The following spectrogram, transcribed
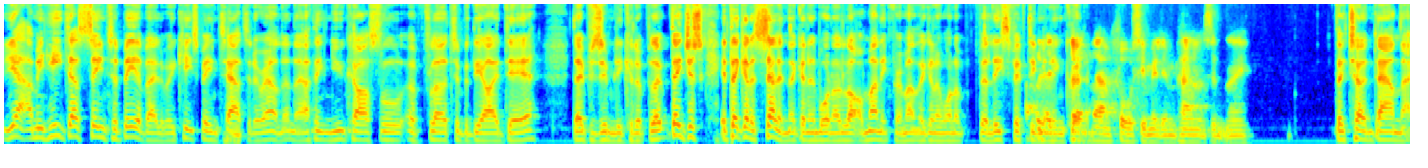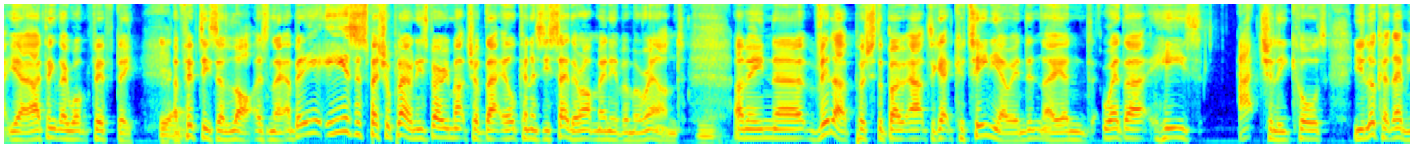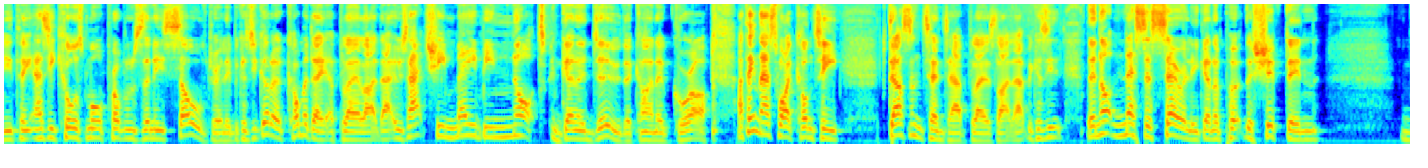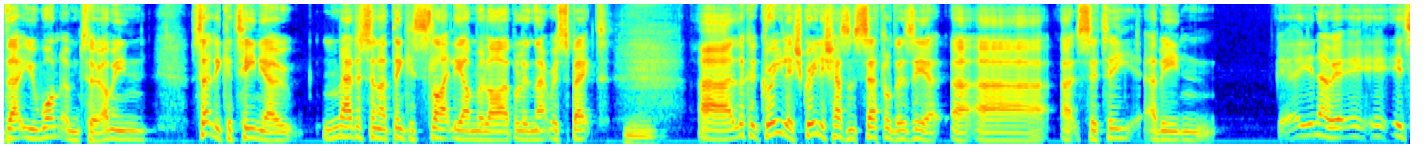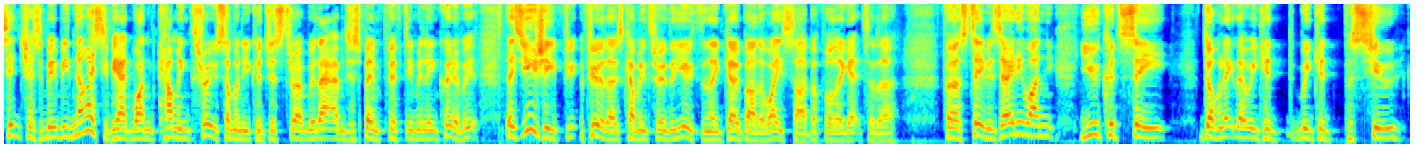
Yeah, I mean, he does seem to be available. He keeps being touted mm. around, don't they? I think Newcastle have flirted with the idea. They presumably could have. They just, if they're going to sell him, they're going to want a lot of money for him. They're going to want at least fifty million quid. down forty million pounds, didn't they? They turned down that. Yeah, I think they want 50. Yeah. And 50 is a lot, isn't it? But he, he, is a special player and he's very much of that ilk. And as you say, there aren't many of them around. Mm. I mean, uh, Villa pushed the boat out to get Coutinho in, didn't they? And whether he's actually cause you look at them and you think, has he caused more problems than he's solved, really? Because you've got to accommodate a player like that who's actually maybe not going to do the kind of graft. I think that's why Conte doesn't tend to have players like that because he, they're not necessarily going to put the shift in that you want them to. I mean, certainly Coutinho, Maddison I think, is slightly unreliable in that respect. Mm. Uh, look at Grealish. Grealish hasn't settled, has he, at, uh, uh, at City? I mean, you know, it, it, it's interesting. It'd be nice if you had one coming through, someone you could just throw without having to spend 50 million quid. There's usually a few of those coming through the youth and they go by the wayside before they get to the first team. Is there anyone you could see, Dominic, that we could we could pursue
